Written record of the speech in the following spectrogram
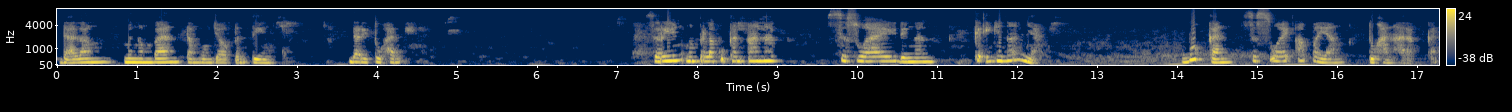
dalam mengemban tanggung jawab penting dari Tuhan ini. Sering memperlakukan anak sesuai dengan keinginannya, bukan sesuai apa yang Tuhan harapkan.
